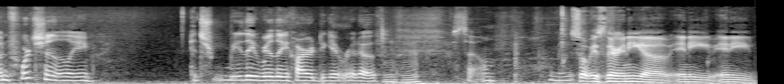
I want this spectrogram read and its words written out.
unfortunately, it's really really hard to get rid of. So. I mean, So, is there any uh, any any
